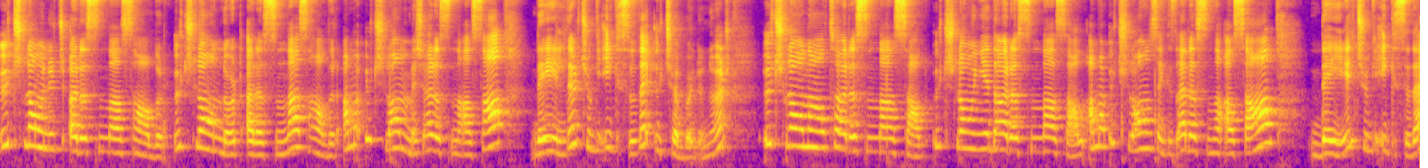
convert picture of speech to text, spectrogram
3 ile 13 arasında asaldır. 3 ile 14 arasında asaldır. Ama 3 ile 15 arasında asal değildir. Çünkü ikisi de 3'e bölünür. 3 ile 16 arasında asal. 3 ile 17 arasında asal. Ama 3 ile 18 arasında asal değil. Çünkü ikisi de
